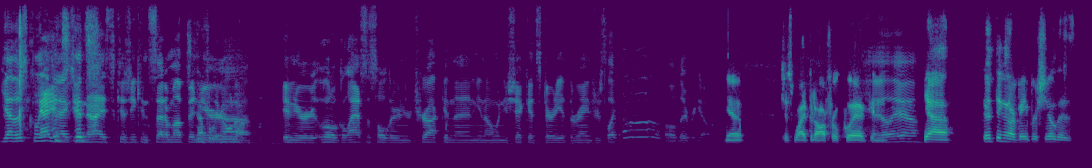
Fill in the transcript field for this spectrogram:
yeah, those cleaning it's- bags are it's- nice because you can set them up in your going uh, up. In your little glasses holder in your truck, and then you know when your shit gets dirty at the range, you're like, oh, oh, there we go. Yeah, Just wipe it off real quick. And Hell yeah. yeah, good thing with our vapor shield is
